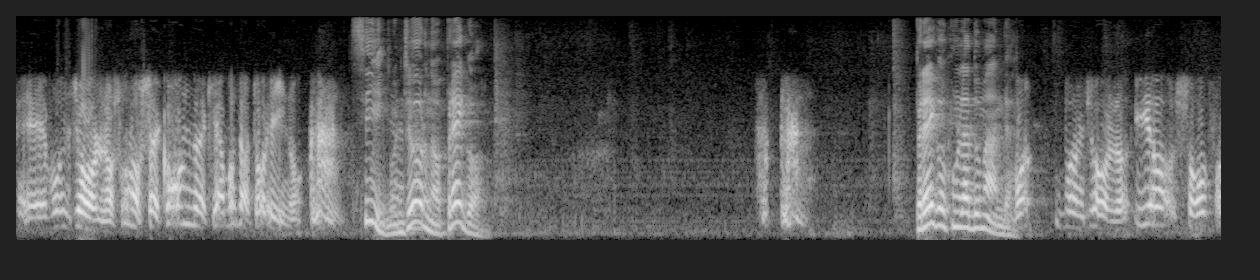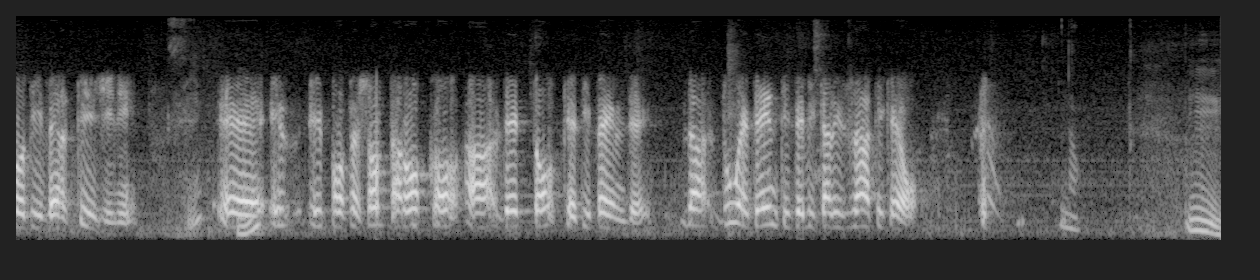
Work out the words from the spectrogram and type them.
Eh, buongiorno, sono Secondo e chiamo da Torino. Sì, buongiorno, prego. Prego con la domanda. Bu buongiorno, io soffro di vertigini. Sì. Eh, mm. il, il, professor Tarocco ha detto che dipende da due denti devitalizzati che ho. No. Mm.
